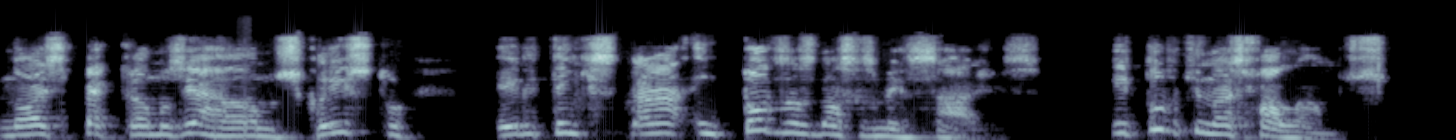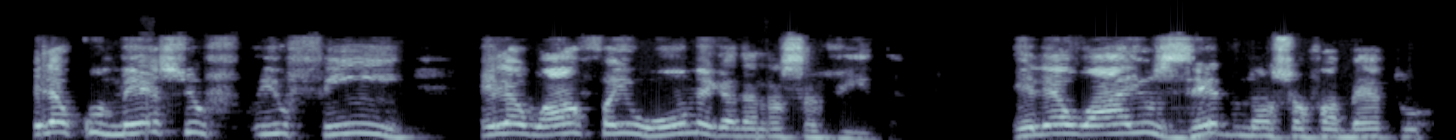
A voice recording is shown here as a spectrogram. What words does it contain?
nós pecamos e erramos. Cristo, ele tem que estar em todas as nossas mensagens, e tudo que nós falamos. Ele é o começo e o, e o fim, ele é o alfa e o ômega da nossa vida. Ele é o A e o Z do nosso alfabeto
